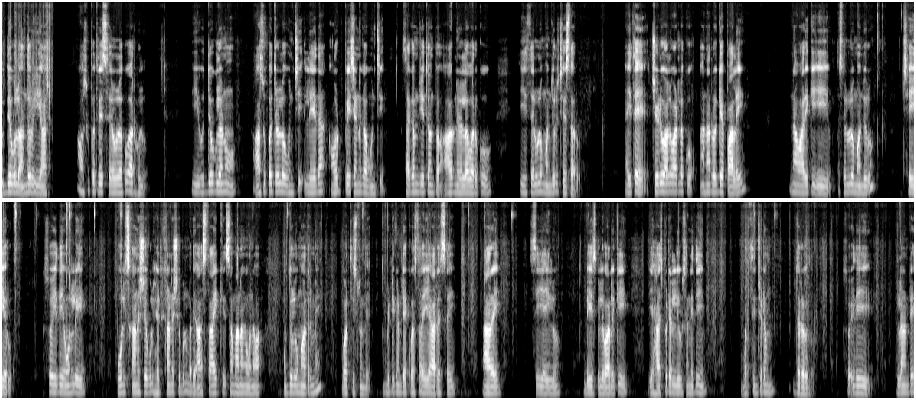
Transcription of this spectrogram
ఉద్యోగులు అందరూ ఈ ఆసుపత్రి సెలవులకు అర్హులు. ఈ ఉద్యోగులను ఆసుపత్రిలో ఉంచి లేదా అవుట్ పేషెంట్గా ఉంచి సగం జీతంతో ఆరు నెలల వరకు ఈ సెలవులు మంజూరు చేస్తారు. అయితే చెడు అలవాట్లకు అనారోగ్య పాలై నా వారికి ఈ సెల్లు మంజూరు చేయరు. సో ఇది only police constable head constable మరి ఆ స్థాయికి సమానంగా ఉన్న ఉద్యోగులు మాత్రమే వర్తిస్తుంది. వీటికంటే ఎక్కువ స్థాయి ఆర్ఎస్ఐ ఆర్ఐ సిఐలు డిఎస్పీలు వాళ్ళకి ఈ హాస్పిటల్ లీవ్స్ అనేది వర్తించడం జరగదు. సో ఇది ఎలా అంటే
